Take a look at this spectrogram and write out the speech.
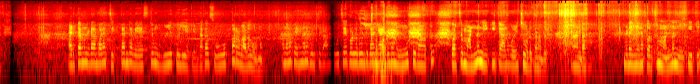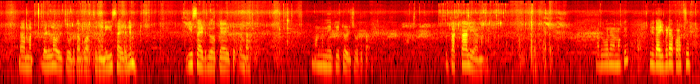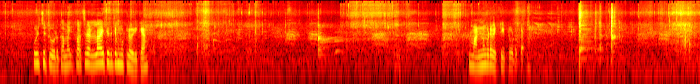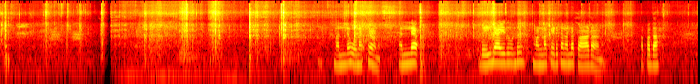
അടുത്ത നമ്മൾ ഇടാൻ പോണ ചിക്കന്റെ വേസ്റ്റും ഉള്ളിത്തൊലിയൊക്കെ ഉണ്ട്. അതൊക്കെ സൂപ്പർ വളമാണ്. അത് നമുക്ക് എങ്ങനെ കുഴിച്ചിടാം? പൂച്ചയൊക്കെ ഉള്ളതുകൊണ്ട് ഇതാ ഞാൻ ഇതിന്റെ മൂട്ടിനകത്ത് കുറച്ച് മണ്ണ് നീക്കിയിട്ടാണ് ഒഴിച്ചു കൊടുക്കണത്. വേണ്ട ഇവിടെ ഇങ്ങനെ കുറച്ച് മണ്ണ് നീക്കിയിട്ട് വെള്ളം ഒഴിച്ചു കൊടുക്കാം കുറച്ച് ഇങ്ങനെ ഈ സൈഡിലും ഈ സൈഡിലും ഒക്കെ ആയിട്ട് കണ്ട? മണ്ണ് നീക്കിയിട്ട് ഒഴിച്ചു കൊടുക്കാം. തക്കാളിയാണ്. അതുപോലെ നമുക്ക് ഇതാ ഇവിടെ കുറച്ച് ഒഴിച്ചിട്ട് കൊടുക്കാം. കുറച്ച് വെള്ളമായിട്ട് ഇതിന്റെ മൂട്ടിലൊഴിക്കാം മണ്ണും കൂടെ വെട്ടിയിട്ട് കൊടുക്കാം. നല്ല ഉണക്കാണ്. നല്ല വെയിലായതുകൊണ്ട് മണ്ണൊക്കെ എടുക്കാൻ നല്ല പാടാണ്. അപ്പോൾ അതാ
